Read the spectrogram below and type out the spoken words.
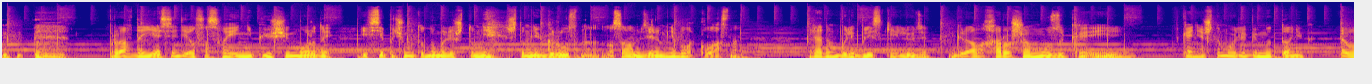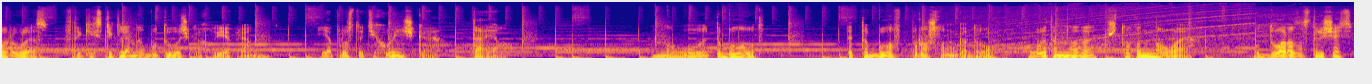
Правда, я сидел со своей непьющей мордой, и все почему-то думали, что мне, что мне грустно. Но на самом деле мне было классно. Рядом были близкие люди, играла хорошая музыка и, конечно, мой любимый тоник Everwest в таких стеклянных бутылочках. Я прям... Я просто тихонечко таял. Ну, это было вот... Это было в прошлом году. В этом надо что-то новое. Вот два раза встречать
